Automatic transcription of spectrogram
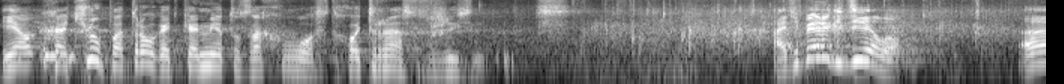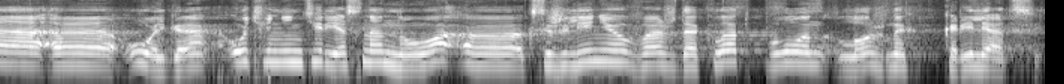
Я хочу потрогать комету за хвост хоть раз в жизни. А теперь к делу. А, э, Ольга, очень интересно, но, э, к сожалению, ваш доклад полон ложных корреляций.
